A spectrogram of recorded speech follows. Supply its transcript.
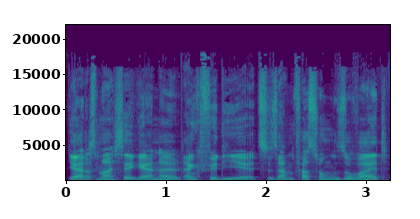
Ja, das mache ich sehr gerne. Danke für die Zusammenfassung soweit.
